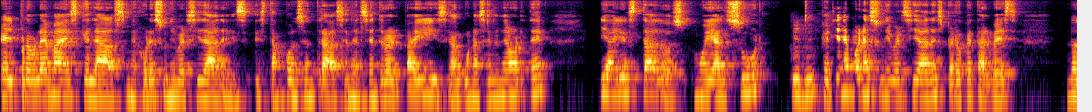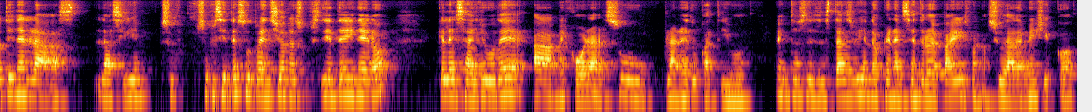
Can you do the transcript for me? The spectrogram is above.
el problema es que las mejores universidades están concentradas en el centro del país y algunas en el norte, y hay estados muy al sur que tienen buenas universidades, pero que tal vez no tienen las, la suficiente subvención o suficiente dinero que les ayude a mejorar su plan educativo. Entonces estás viendo que en el centro del país, bueno, Ciudad de México,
